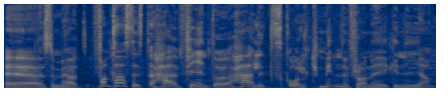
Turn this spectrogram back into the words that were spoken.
Eh, som jag har ett fantastiskt här, fint och härligt skolkminne från när jag gick i nian.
